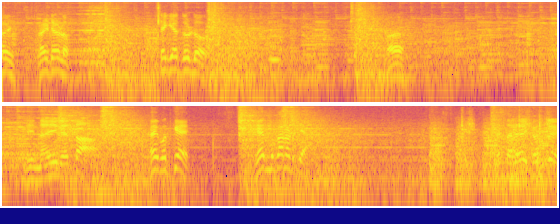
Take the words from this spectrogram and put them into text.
ಏಯ್, ರೈಟ್ ಹೇಳು. ತೆಗಿಯ ದುಡ್ಡು. ಹಾ. ನೀನ್ ನೈನ್ ಎತ್ತ? ಏಯ್, ಬದ್ಕೆ. ಏನ್ ಮುಖ ನೋಡ್ತೀಯ? ಎತ್ತಲೇ ಕಂತ್ರಿ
